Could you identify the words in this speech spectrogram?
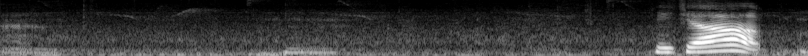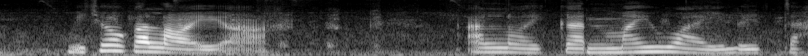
อ้าวมีโชคมีโชคอร่อยอะอร่อยกันไม่ไหวเลยจ้ะ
